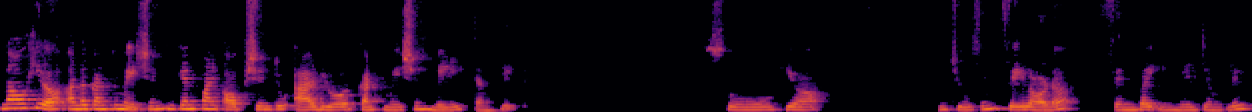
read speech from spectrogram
Now here under confirmation, you can find option to add your confirmation mail template. So here I'm choosing sale order send by email template.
